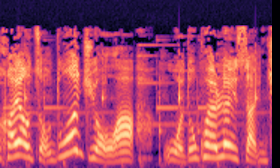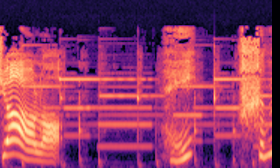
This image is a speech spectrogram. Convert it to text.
还要走多久啊？我都快累散架了。哎。什么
